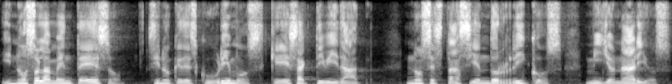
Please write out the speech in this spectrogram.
Y no solamente eso, sino que descubrimos que esa actividad nos está haciendo ricos, millonarios,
